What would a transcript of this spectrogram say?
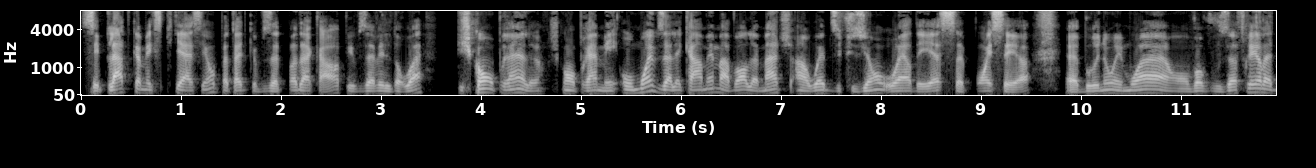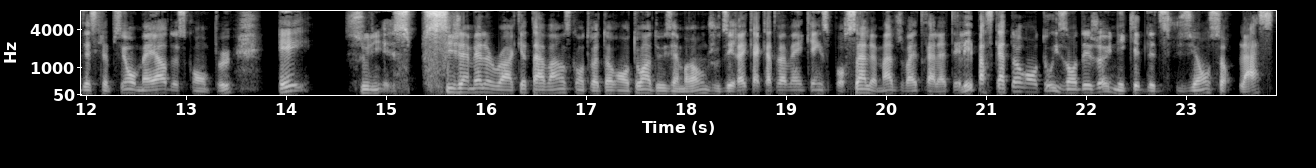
C'est plate comme explication, peut-être que vous n'êtes pas d'accord, puis vous avez le droit. Puis je comprends, là, je comprends, mais au moins vous allez quand même avoir le match en web diffusion au rds.ca. Euh, Bruno et moi, on va vous offrir la description au meilleur de ce qu'on peut. Et si jamais le Rocket avance contre Toronto en deuxième ronde, je vous dirais qu'à 95% le match va être à la télé parce qu'à Toronto, ils ont déjà une équipe de diffusion sur place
